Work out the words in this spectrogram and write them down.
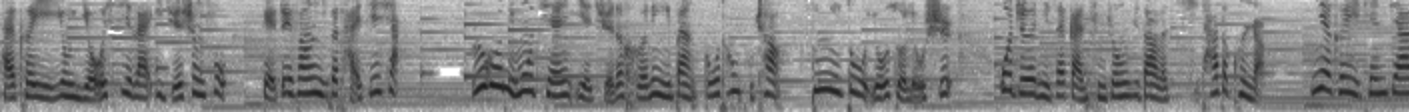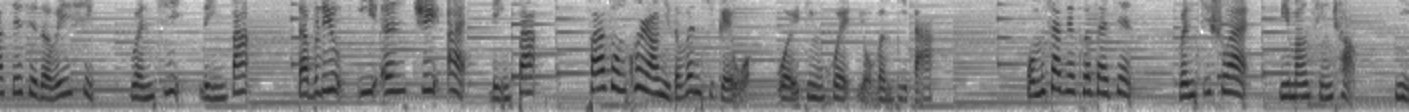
还可以用游戏来一决胜负，给对方一个台阶下。如果你目前也觉得和另一半沟通不畅，亲密度有所流失，或者你在感情中遇到了其他的困扰，你也可以添加 C C 的微信文姬零八 W E N G I 零八，发送困扰你的问题给我，我一定会有问必答。我们下节课再见，文姬说爱，迷茫情场，你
